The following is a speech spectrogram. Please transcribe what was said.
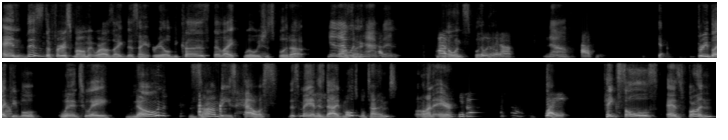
And this is the first moment where I was like, this ain't real because they're like, well, we should split up. Yeah, that wouldn't like- happen. No one's split. Absolutely not. No. Absolutely. Three black No. people went into a known zombie's house. This man has died multiple times on air. He's also white. Takes souls as fun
